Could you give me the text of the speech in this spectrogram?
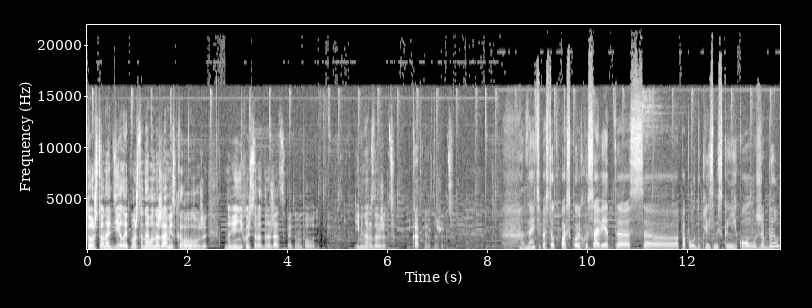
То, что она делает, может, она его ножами исколола уже, но ей не хочется раздражаться по этому поводу именно раздражаться? Как не раздражаться? Знаете, поскольку, поскольку совет э, с, э, по поводу клизмы с коньяком уже был,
